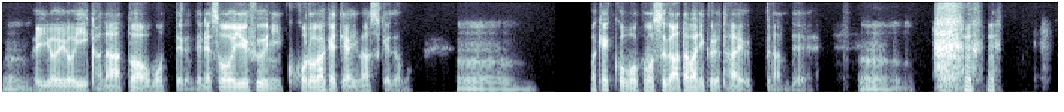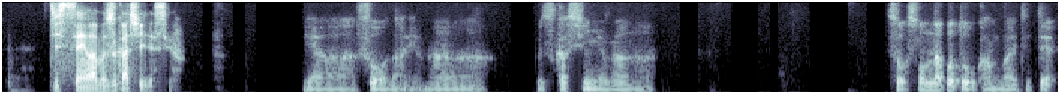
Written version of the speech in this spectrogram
うん。いろいろいいかなとは思ってるんでね、そういうふうに心がけてはいますけども、うん。まあ、結構僕もすぐ頭にくるタイプなんで、うん。実践は難しいですよ。いやー、そうなんよな。難しいんよな。そう、そんなことを考えてて。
